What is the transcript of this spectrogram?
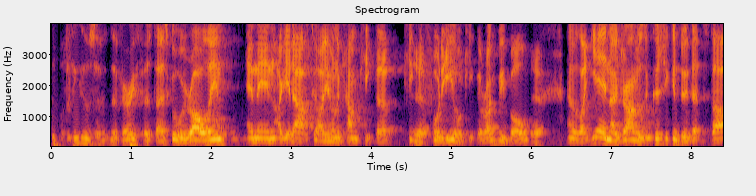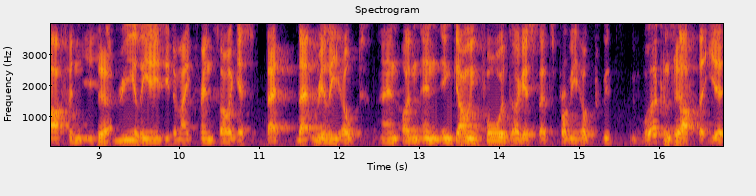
I think it was the very first day of school. We roll in, and then I get asked, "Oh, you want to come kick the kick Yeah. the footy or kick the rugby ball?" Yeah. And I was like, "Yeah, no dramas." Because you can do that stuff, and it's really easy to make friends. So I guess that that really helped. And and and, going forward, I guess that's probably helped with, with work and Yeah. stuff that you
